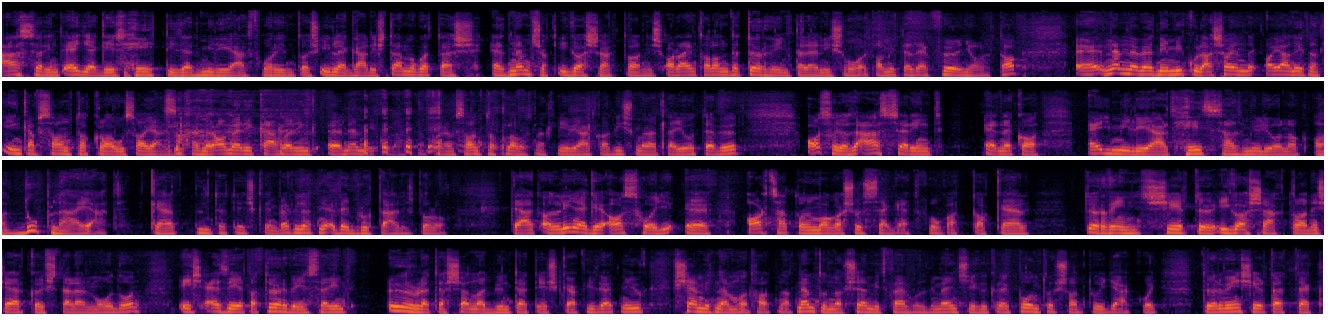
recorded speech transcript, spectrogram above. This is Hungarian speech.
ász szerint 1,7 milliárd forintos illegális támogatás, ez nem csak igazságtalan és aránytalan, de törvénytelen is volt, amit ezek fölnyoltak. E, nem nevezném Mikulás ajándéknak, inkább Santa Claus ajándéknak, mert Amerikában e, nem Mikulásnak, hanem Santa Clausnak hívják az ismeretlen jótevőt. Az, hogy az ász szerint ennek a 1 milliárd 700 milliónak a dupláját kell büntetésként befizetni, ez egy brutális dolog. Tehát a lényege az, hogy arcáton magas összeget fogadtak el törvénysértő, igazságtalan és erkölcstelen módon, és ezért a törvény szerint őrületesen nagy büntetést kell fizetniük, semmit nem mondhatnak, nem tudnak semmit felhozni mentségükre, pontosan tudják, hogy törvénysértettek,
